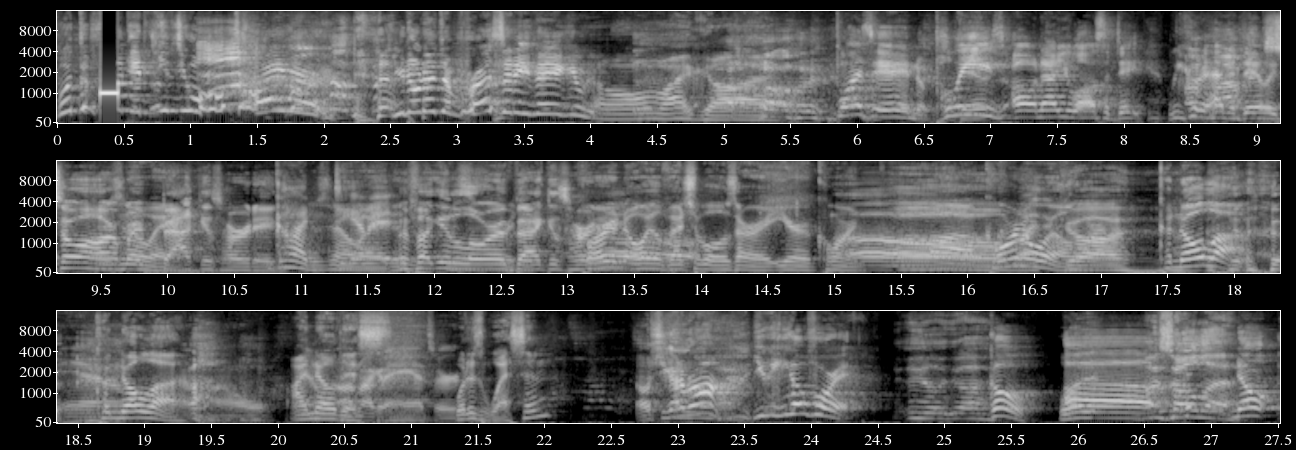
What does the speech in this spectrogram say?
What the f***? It gives you a whole timer. You don't have to press anything. Oh my god. buzz in, please. Oh, now you lost a day. We could have had the daily. so hard. There's no my way. back is hurting. God no damn way. it. My fucking lower back is hurting. Corn oil vegetables are a ear corn. Oh, corn my oil. God. Canola. Yeah. Canola. Oh, I know this. I'm not gonna answer. What is Wesson? Oh, she got it wrong. You can go for it. Go. What? Uh, Mazola. No.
